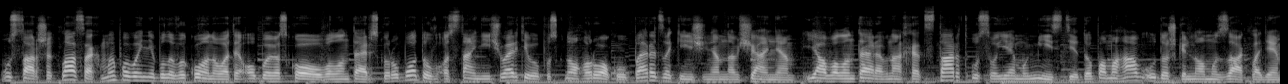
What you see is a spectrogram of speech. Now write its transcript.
У старших класах ми повинні були виконувати обов'язкову волонтерську роботу в останній чверті випускного року перед закінченням навчання. Я волонтерив на Head Start у своєму місті, допомагав у дошкільному закладі.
